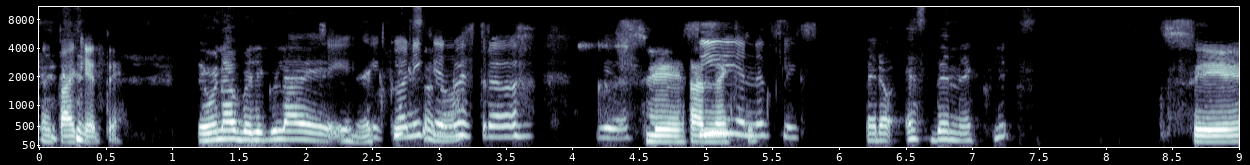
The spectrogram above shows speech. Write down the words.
el paquete. Es una película de Sí, Netflix, icónica ¿o en no? nuestra vida. Sí, está en Sí, Netflix. en Netflix. Pero es de Netflix. Sí,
